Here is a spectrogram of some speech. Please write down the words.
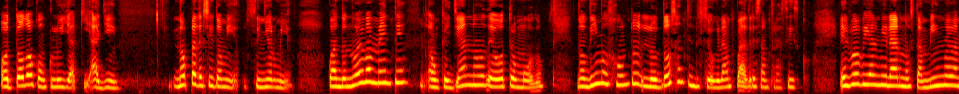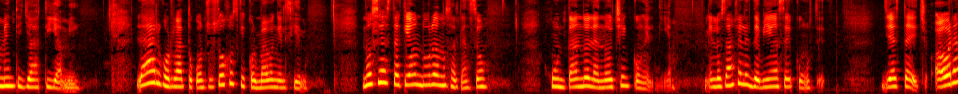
O todo concluye aquí, allí. No, Padrecito mío, Señor mío, cuando nuevamente, aunque ya no de otro modo, nos vimos juntos los dos ante nuestro gran Padre San Francisco, él volvía al mirarnos también nuevamente ya a ti y a mí. Largo rato, con sus ojos que colmaban el cielo. No sé hasta qué Honduras nos alcanzó, juntando la noche con el día. En Los Ángeles debían hacer con ustedes. Ya está hecho. Ahora,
